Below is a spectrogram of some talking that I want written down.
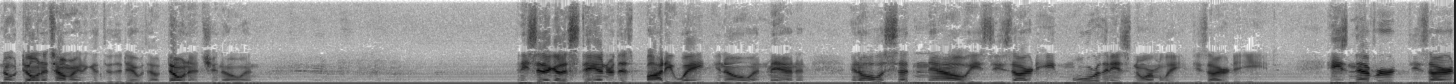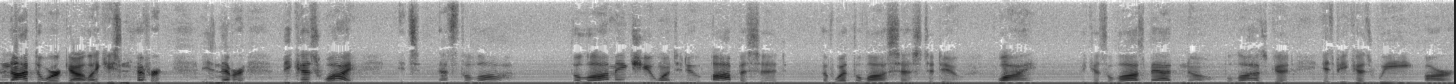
no donuts. How am I going to get through the day without donuts, you know? And, and he said, I got to stay under this body weight, you know? And man, and, and all of a sudden now he's desired to eat more than he's normally desired to eat. He's never desired not to work out like he's never, he's never, because why? It's, that's the law. The law makes you want to do opposite of what the law says to do. Why? Because the law is bad? No. The law is good. It's because we are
